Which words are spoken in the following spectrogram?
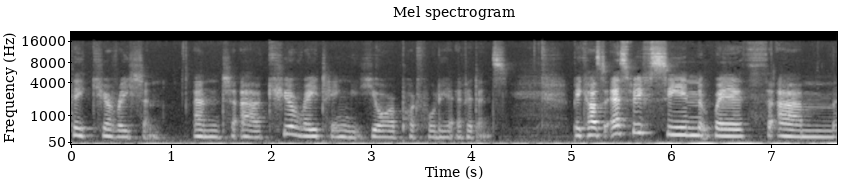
the curation and uh, curating your portfolio evidence. Because as we've seen with um,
